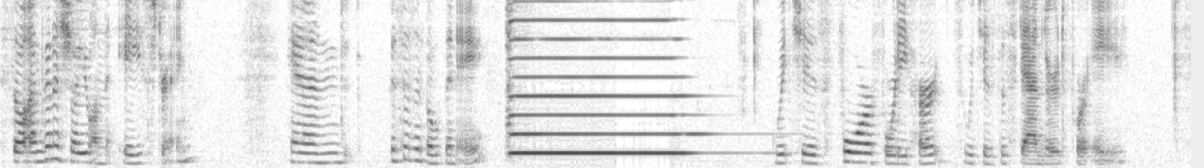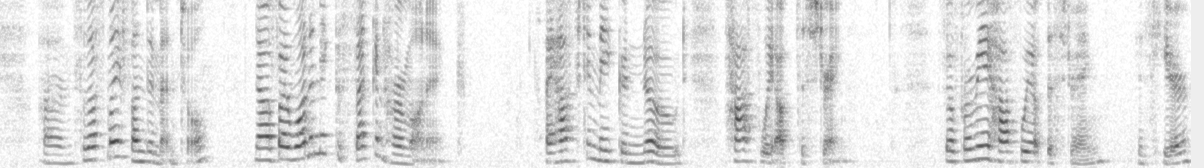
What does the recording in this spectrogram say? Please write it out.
So I'm going to show you on the A string. And this is an open A, which is 440 hertz, which is the standard for A. Um, so that's my fundamental. Now if I want to make the second harmonic, I have to make a node halfway up the string. So for me, halfway up the string is here.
